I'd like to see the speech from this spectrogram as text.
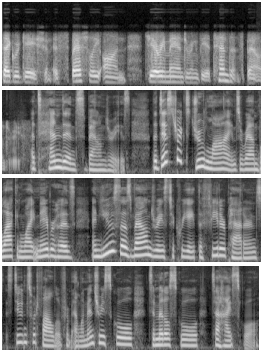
segregation, especially on gerrymandering the attendance boundaries. Attendance boundaries. The district drew lines around black and white neighborhoods and used those boundaries to create the feeder patterns students would follow from elementary school to middle school to high school.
